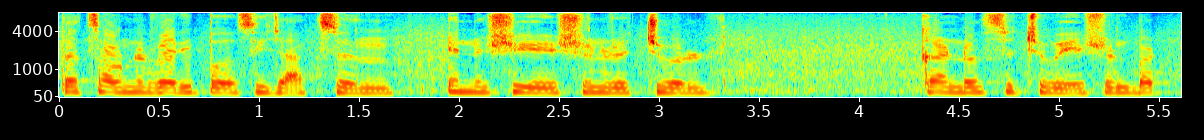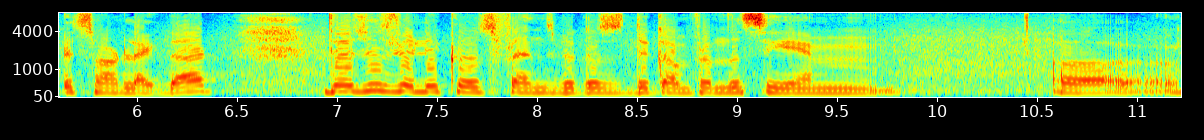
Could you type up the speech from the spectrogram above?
that sounded very Percy Jackson initiation ritual kind of situation, but it's not like that. They're just really close friends because they come from the same. Uh,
